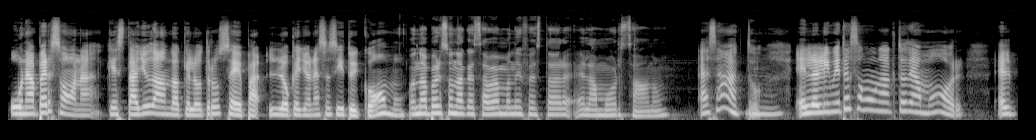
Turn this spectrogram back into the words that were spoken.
una persona que está ayudando a que el otro sepa lo que yo necesito y cómo. Una persona que sabe manifestar el amor sano. Exacto. Eh, Los límites son un acto de amor. El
